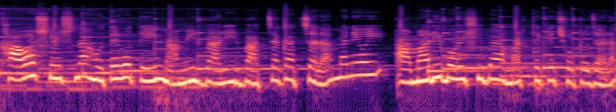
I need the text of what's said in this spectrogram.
খাওয়া শেষ না হতে হতেই মামির বাড়ির বাচ্চা কাচ্চারা মানে ওই আমারই বয়সী বা আমার থেকে ছোট যারা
